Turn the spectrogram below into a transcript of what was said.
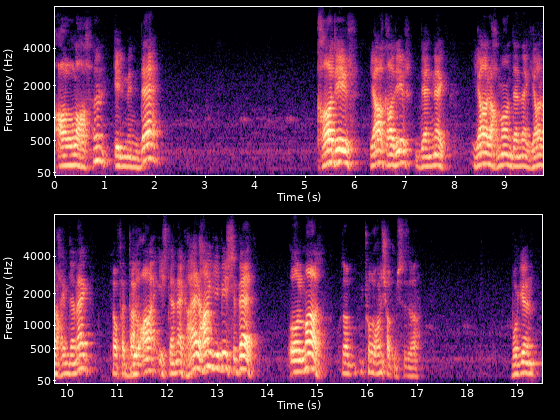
Allah'ın ilminde Kadir, Ya Kadir demek, Ya Rahman demek, Ya Rahim demek, Ya Fettah. dua istemek. Herhangi bir sıfat olmaz. O zaman çok yanlış yapmışsınız ha. Bugün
